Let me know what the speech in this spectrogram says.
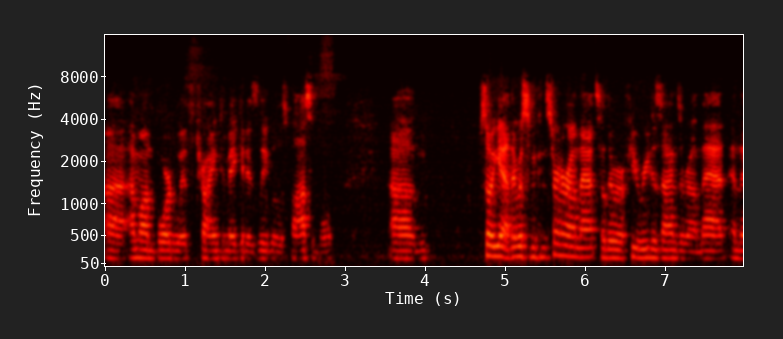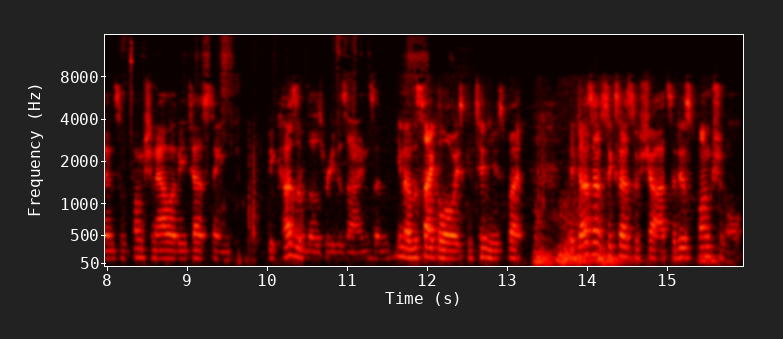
uh, I'm on board with trying to make it as legal as possible. Um, so yeah, there was some concern around that. So there were a few redesigns around that, and then some functionality testing because of those redesigns. And you know, the cycle always continues, but it does have successive shots. It is functional.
